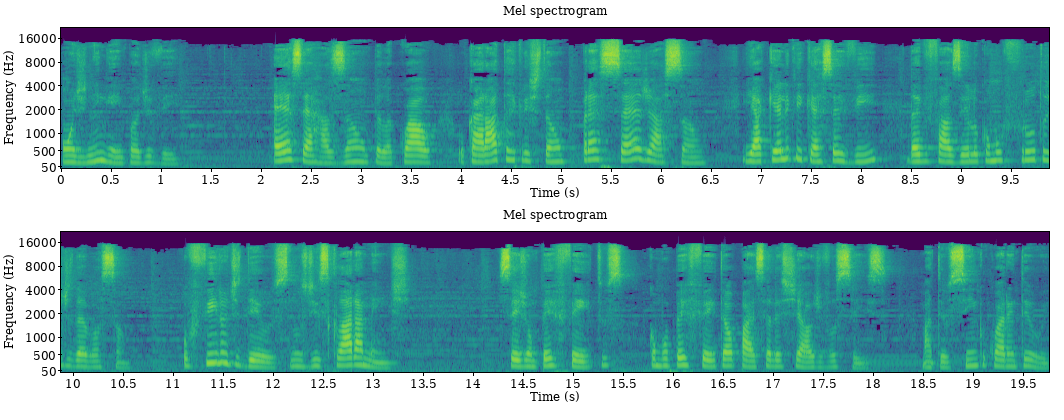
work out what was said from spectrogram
onde ninguém pode ver. Essa é a razão pela qual o caráter cristão precede a ação e aquele que quer servir deve fazê-lo como fruto de devoção. O Filho de Deus nos diz claramente: Sejam perfeitos, como perfeito é o Pai Celestial de vocês. Mateus 5,48.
